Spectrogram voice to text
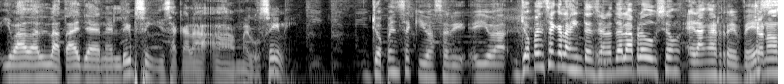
iba a dar la talla en el lip sync y sacar a, a Melusini. Yo pensé que iba a ser. Iba, yo pensé que las intenciones de la producción eran al revés. Yo no,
